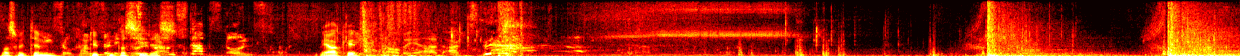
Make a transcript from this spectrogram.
was mit dem Typen passiert ist. Ja, okay. Ich glaube, er hat Angst. Easy. Joker. Batman kommt. Es gibt eine Belohnung für jeden, der ihn zur Strecke bringt. Wann kriegen wir unsere Upgrades mal? Jokers Abgehen dann stärker als die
